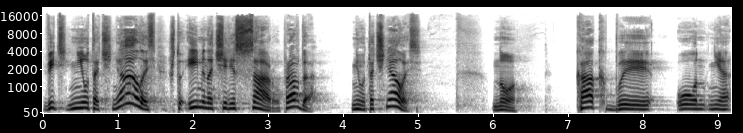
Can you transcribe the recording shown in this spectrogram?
Ведь не уточнялось, что именно через Сару, правда? Не уточнялось. Но как бы он не,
